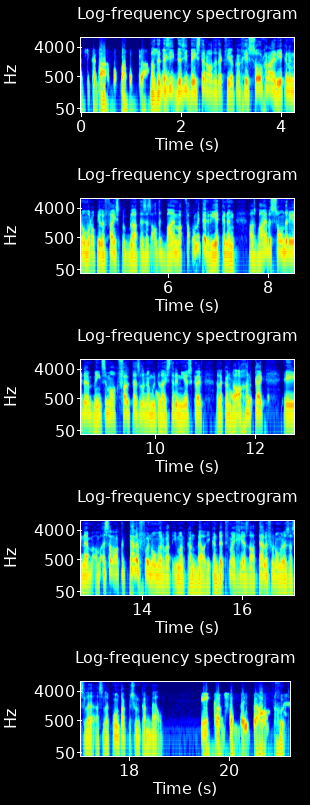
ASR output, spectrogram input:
ek seker daarop maar beklaar. Wel dit is die dis die beste raad wat ek vir jou kan gee. Sorg dat daai rekeningnommer op jou Facebookblad is. Dit is altyd baie mak veral met 'n rekening. Daar's baie besonderhede. Mense maak foute as hulle nou moet luister en neerskryf. Hulle kan daar gaan kyk en um, is daar dalk 'n telefoonnommer wat iemand kan bel? Jy kan dit vir my gee as daar 'n telefoonnommer is as hulle as hulle kontakpersoon kan bel. U kan vir my bel. Goed.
